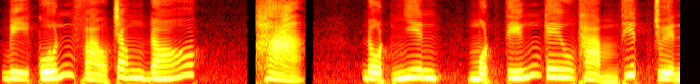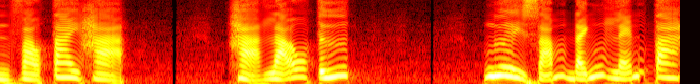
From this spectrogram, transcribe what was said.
Bị cuốn vào trong đó. Hả? Đột nhiên, một tiếng kêu thảm thiết truyền vào tai hạ. Hạ lão tứ. Ngươi dám đánh lén ta.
